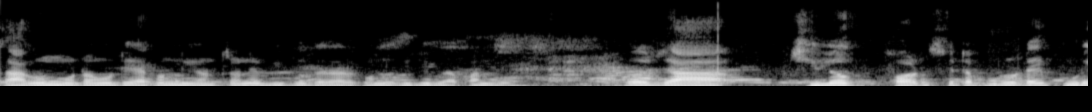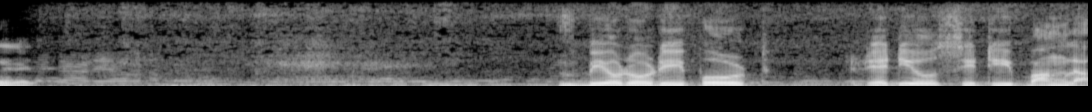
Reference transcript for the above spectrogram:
তো আগুন মোটামুটি এখন নিয়ন্ত্রণে, বিপদের আর কোনো কিছু ব্যাপার নেই। তো যা ছিল খড় সেটা পুরোটাই পুড়ে গেছে। Bureau report radio city Bangla.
